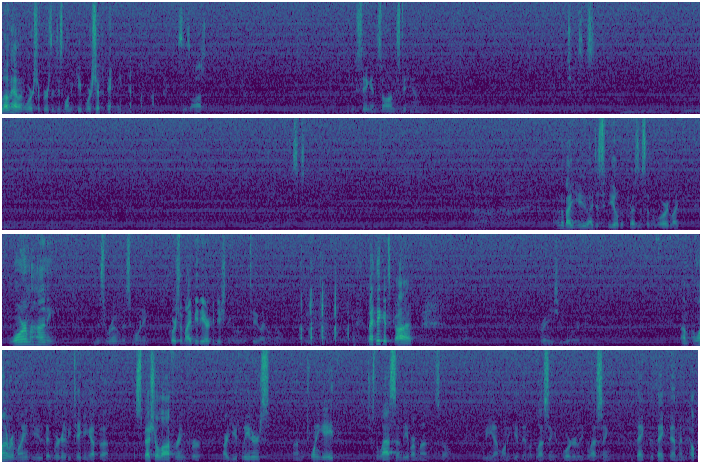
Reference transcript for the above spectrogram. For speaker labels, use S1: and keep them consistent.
S1: love having worshipers that just want to keep worshiping. this is awesome. Thank you. Keep singing songs to Him. Thank you, Jesus. Thank you, blessed uh, I don't know about you. I just feel the presence of the Lord like warm honey course, it might be the air conditioning a little bit too. I don't know. but I think it's God. So, praise you, Lord. Um, I want to remind you that we're going to be taking up a, a special offering for our youth leaders on the 28th, which is the last Sunday of our month. So we um, want to give them a blessing, a quarterly blessing, and thank to thank them and help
